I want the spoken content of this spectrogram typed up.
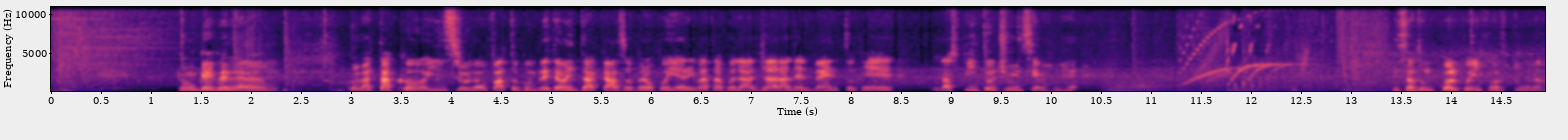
Comunque quel... Quell'attacco in su l'ho fatto completamente a caso, però poi è arrivata quella giara del vento che l'ha spinto giù insieme a me. È stato un colpo di fortuna.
